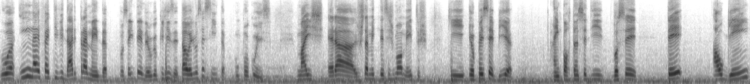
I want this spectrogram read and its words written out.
uma inefetividade tremenda. Você entendeu o que eu quis dizer? Talvez você sinta um pouco isso. Mas era justamente nesses momentos que eu percebia a importância de você ter alguém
